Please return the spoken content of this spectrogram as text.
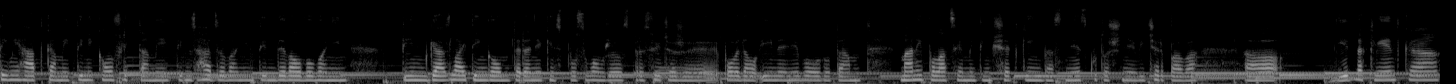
tými hádkami, tými konfliktami, tým zhadzovaním, tým devalvovaním, tým gaslightingom, teda nejakým spôsobom, že vás presvieča, že povedal iné, nebolo to tam, manipuláciami tým všetkým vás neskutočne vyčerpáva. A jedna klientka,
